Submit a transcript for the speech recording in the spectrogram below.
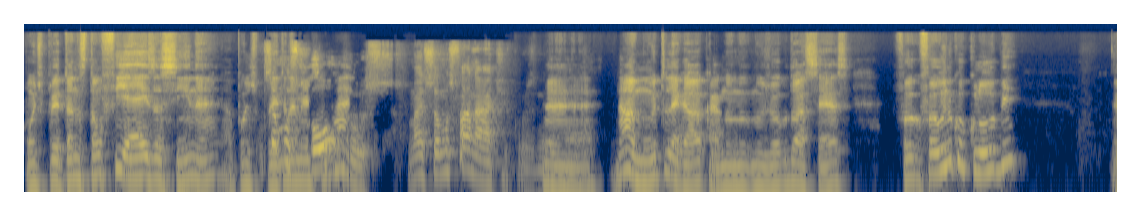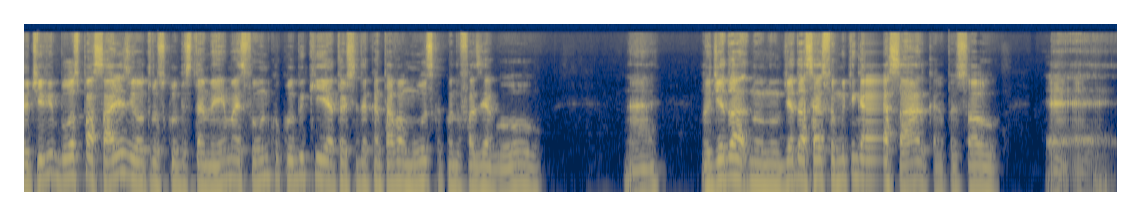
Ponte Pretanos tão fiéis assim, né? A Ponte Preta somos na minha poucos, cidade. mas somos fanáticos. Né? É, não, é muito legal, cara, no, no jogo do acesso. Foi, foi o único clube. Eu tive boas passagens em outros clubes também, mas foi o único clube que a torcida cantava música quando fazia gol, né? No dia do, no, no dia do acesso foi muito engraçado, cara. O pessoal é,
